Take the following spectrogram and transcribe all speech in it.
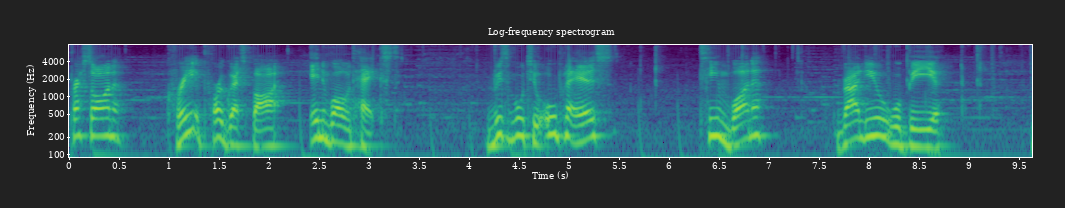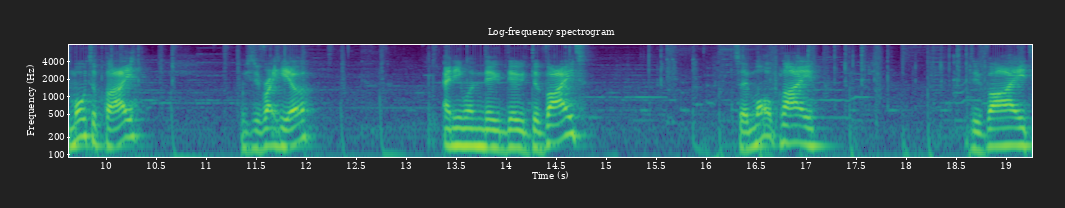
Press on create progress bar in world text. Visible to all players. Team 1. Value will be multiply, which is right here. Anyone they, they divide. So multiply, divide,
